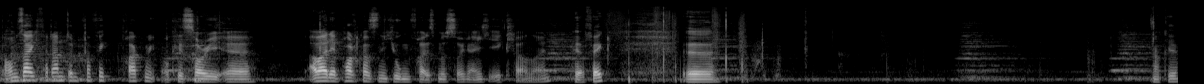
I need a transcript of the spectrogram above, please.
Warum sage ich verdammt und verfickt? Frag mich. Okay, sorry. Äh, aber der Podcast ist nicht jugendfrei, das müsste euch eigentlich eh klar sein. Perfekt. Äh, okay.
